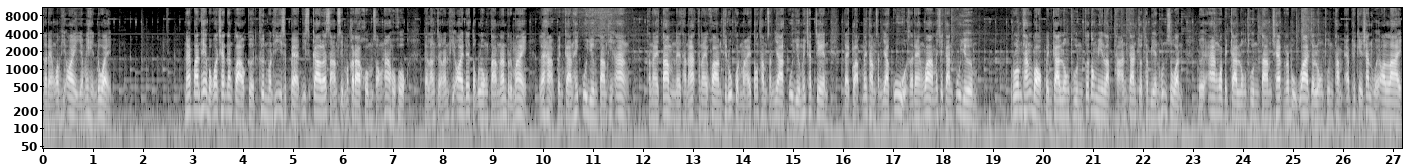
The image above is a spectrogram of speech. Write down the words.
แสดงว่าพี่อ้อยยังไม่เห็นด้วย นายปานเทพบอกว่าแชทดังกล่าวเกิดขึ้นวันที่ 28 29 และ 30 มกราคม 2566 แต่หลังจากนั้นพี่อ้อยได้ตกลงตามนั้นหรือไม่ และหากเป็นการให้กู้ยืมตามที่อ้าง ทนายตั้มในฐานะทนายความที่รู้กฎหมายต้องทำสัญญากู้ยืมให้ชัดเจน แต่กลับไม่ทำสัญญากู้ แสดงว่าไม่ใช่การกู้ยืม รวมทั้งบอกเป็นการลงทุนก็ต้องมีหลักฐานการจดทะเบียนหุ้นส่วน โดยอ้างว่าเป็นการลงทุนตามแชทระบุว่าจะลงทุนทำแอปพลิเคชันหวยออนไลน์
